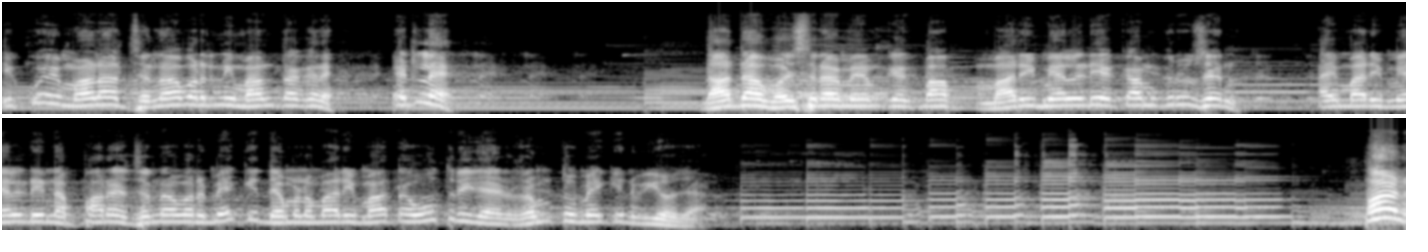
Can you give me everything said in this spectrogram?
એ કોઈ માણસ જનાવરની માનતા કરે. એટલે દાદા વૈશ્રામ એમ કે, બાપ, મારી મેલડીએ કામ કર્યું છે ને આ મારી મેલડીના પારે જનાવર મેકી દે હમણાં મારી માતા ઉતરી જાય, રમતું મેકીને વિયો જાય પણ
